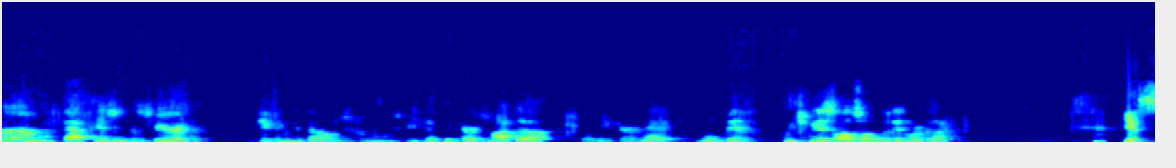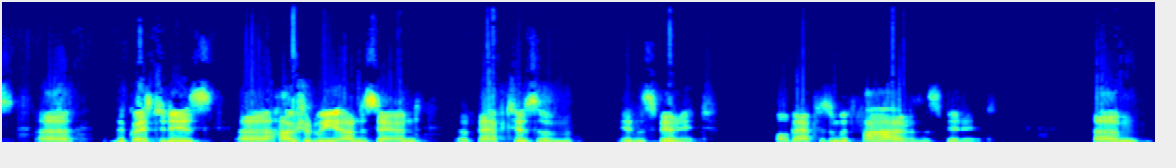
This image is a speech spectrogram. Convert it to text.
term baptism of the Spirit, particularly those who speak of the charismata or the charismatic movement, which is also within Orthodoxy? Yes. Uh, the question is, uh, how should we understand uh, baptism in the Spirit, or baptism with fire in the Spirit? Um,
